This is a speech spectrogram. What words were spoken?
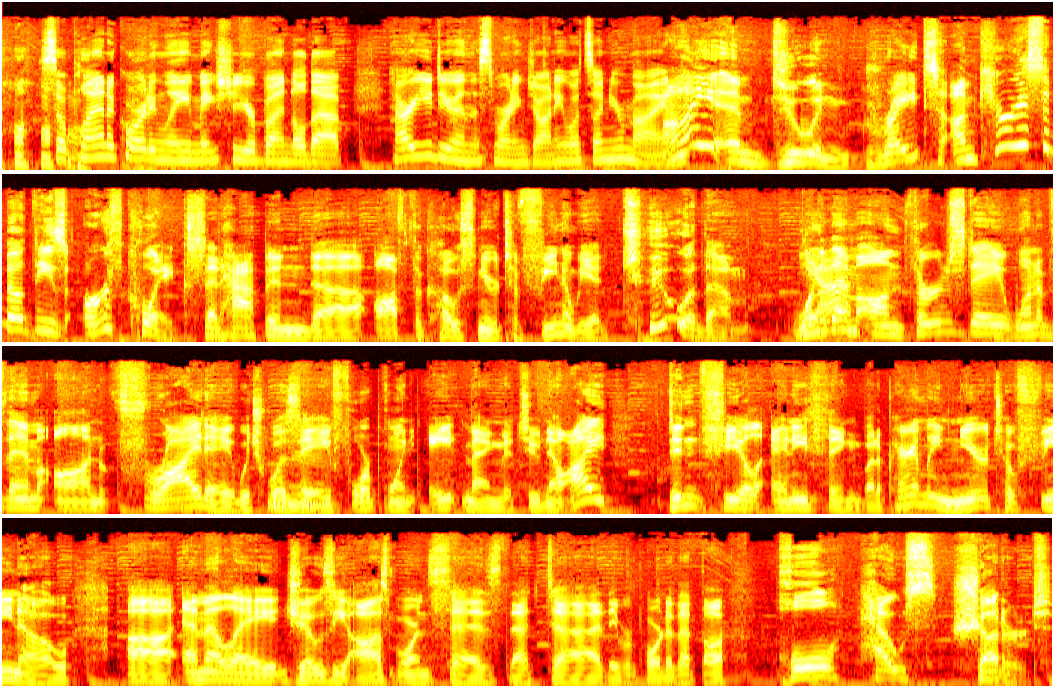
so plan accordingly. Make sure you're bundled up. How are you doing this morning, Johnny? What's on your mind? I am doing great. I'm curious about these earthquakes that happened uh, off the coast near Tofino. We had two of them. One of them on Thursday, one of them on Friday, which was a 4.8 magnitude. Now, I didn't feel anything, but apparently near Tofino, uh, MLA Josie Osborne says that uh, they reported that the whole house shuddered.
